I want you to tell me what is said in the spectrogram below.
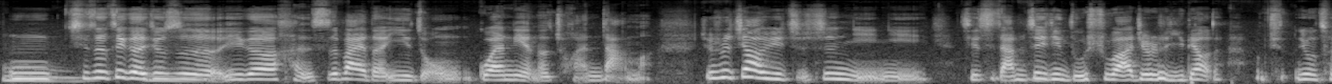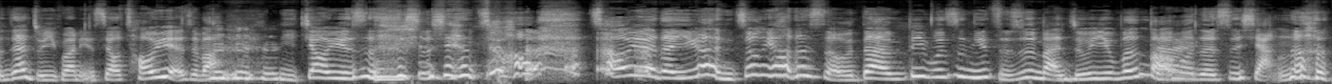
嗯，其实这个就是一个很失败的一种观点的传达嘛，就是教育只是你你，其实咱们最近读书啊，就是一定要用存在主义观点是要超越，是吧？你教育是实现超超越的一个很重要的手段，并不是你只是满足于温饱或者是享乐。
